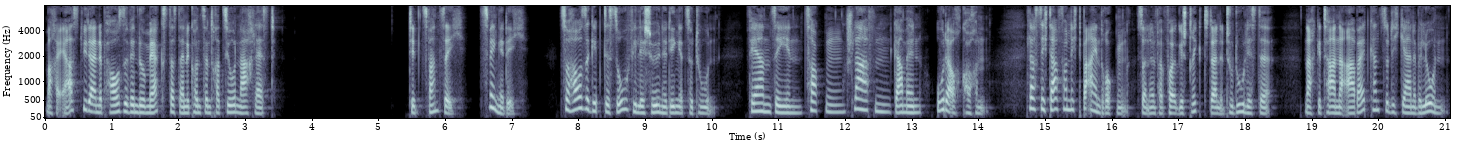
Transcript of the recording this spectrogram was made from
Mache erst wieder eine Pause, wenn du merkst, dass deine Konzentration nachlässt. Tipp 20. Zwinge dich. Zu Hause gibt es so viele schöne Dinge zu tun. Fernsehen, zocken, schlafen, gammeln oder auch kochen. Lass dich davon nicht beeindrucken, sondern verfolge strikt deine To-Do-Liste. Nach getaner Arbeit kannst du dich gerne belohnen.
